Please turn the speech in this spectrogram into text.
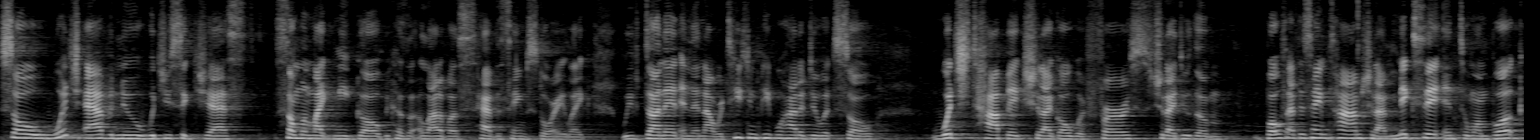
So, which avenue would you suggest someone like me go because a lot of us have the same story. Like we've done it and then now we're teaching people how to do it. So which topic should I go with first? Should I do them both at the same time? Should I mix it into one book?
